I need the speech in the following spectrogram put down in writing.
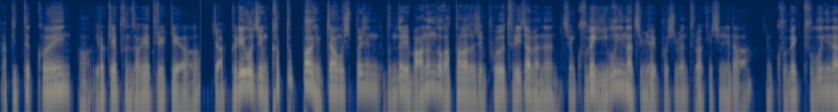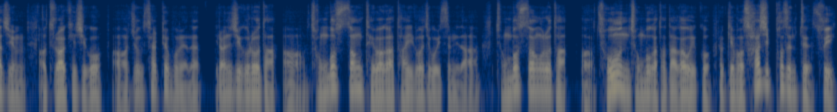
자 비트코인 어, 이렇게 분석해 드릴게요. 자 그리고 지금 카톡방 입장하고 싶으신 분들이 많은 것 같아가지고 지금 보여드리자면은 지금 902분이나 지금 여기 보시면 들어와 계십니다. 지금 902분이나 지금 어, 들어와 계시고 어, 쭉 살펴보면은 이런 식으로 다 어, 정보성 대화가 다 이루어지고 있습니다. 정보성으로 다 어, 좋은 정보가 다 나가고 있고 그렇게 뭐 40% 수익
